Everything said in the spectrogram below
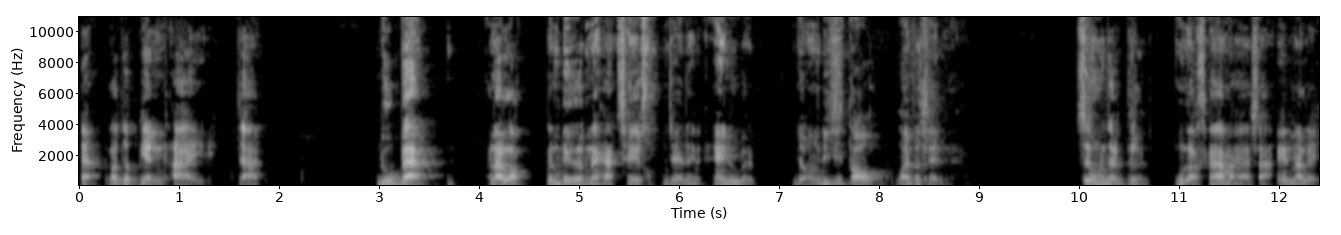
เนี่ยเราจะเปลี่ยนถ่ายจากรูปแบบอนาล็อกเดิมๆนะฮะใช้คนใช้อะไรให้รูปแบบของดิจิตอลร้อยเปอร์เซ็นต์นะครับซึ่งมันจะเกิดมูลค่ามหาศาลขึ้นมาเลย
